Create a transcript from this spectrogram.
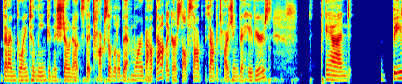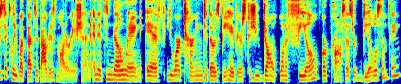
that I'm going to link in the show notes that talks a little bit more about that, like our self sabotaging behaviors. And basically, what that's about is moderation. And it's knowing if you are turning to those behaviors because you don't want to feel or process or deal with something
